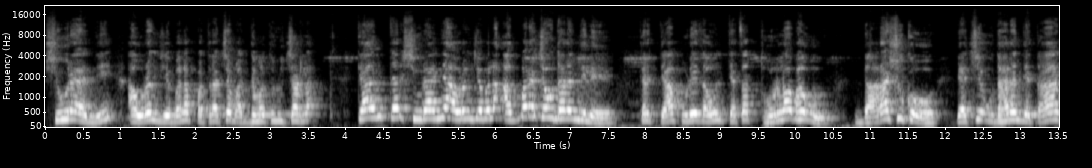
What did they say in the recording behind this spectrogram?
शिवरायांनी औरंगजेबाला पत्राच्या माध्यमातून विचारला. त्यानंतर शिवरायांनी औरंगजेबाला अकबराचे उदाहरण दिले. तर त्यापुढे जाऊन त्याचा थोरला भाऊ दाराशुको याचे उदाहरण देतात.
